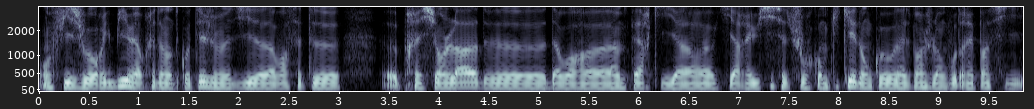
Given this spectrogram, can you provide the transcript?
mon, fils jouer au rugby, mais après, d'un autre côté, je me dis d'avoir cette euh, pression-là d'avoir euh, un père qui a, réussi, c'est toujours compliqué. Donc honnêtement, je l'en voudrais pas s'il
